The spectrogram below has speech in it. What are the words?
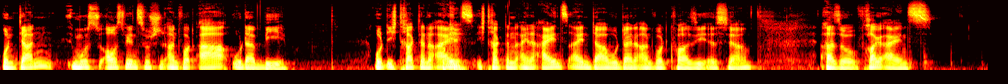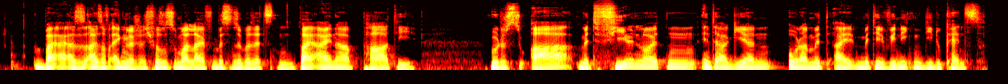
Und dann musst du auswählen zwischen Antwort A oder B. Und ich trage dann eine Okay. 1, ich trage dann eine 1 ein, da wo deine Antwort quasi ist, ja. Also Frage 1. Bei, also es ist alles auf Englisch, ich versuche es mal live ein bisschen zu übersetzen. Bei einer Party würdest du A mit vielen Leuten interagieren oder mit, mit den wenigen, die du kennst?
